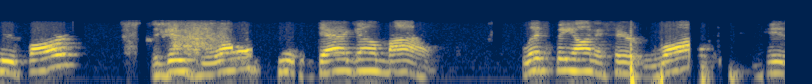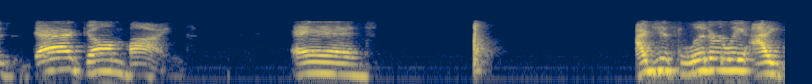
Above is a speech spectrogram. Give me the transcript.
too far. The dude's lost his daggum mind let's be honest here, lost his daggum mind. And I just literally I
